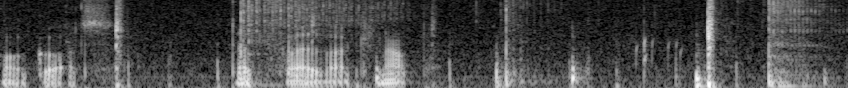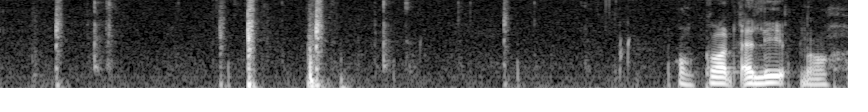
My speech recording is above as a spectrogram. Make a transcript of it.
Oh Gott. Der Pfeil war knapp. Oh Gott, er lebt noch.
